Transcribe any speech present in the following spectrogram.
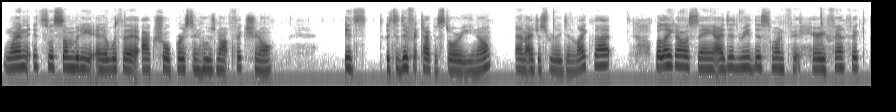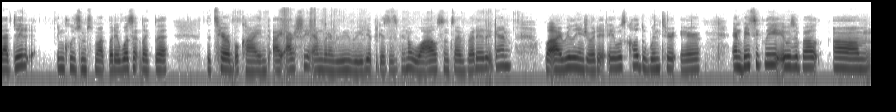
when it's with somebody and uh, with an actual person who's not fictional, it's it's a different type of story, you know? And I just really didn't like that. But like I was saying, I did read this one Harry fanfic that did include some smut, but it wasn't like the the terrible kind. I actually am gonna reread it because it's been a while since I've read it again. But I really enjoyed it. It was called Winter Air, and basically it was about um,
